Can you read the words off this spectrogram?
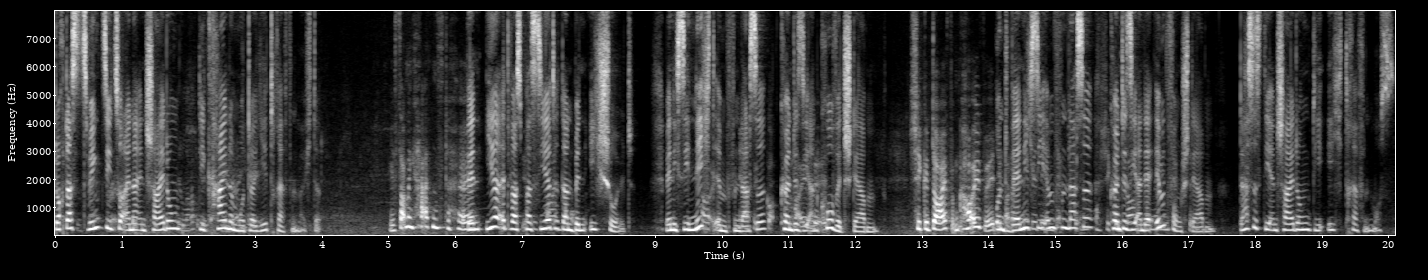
Doch das zwingt sie zu einer Entscheidung, die keine Mutter je treffen möchte. Wenn ihr etwas passiert, dann bin ich schuld. Wenn ich sie nicht impfen lasse, könnte sie an Covid sterben. Und wenn ich sie impfen lasse, könnte sie an der Impfung sterben. Das ist die Entscheidung, die ich treffen muss.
